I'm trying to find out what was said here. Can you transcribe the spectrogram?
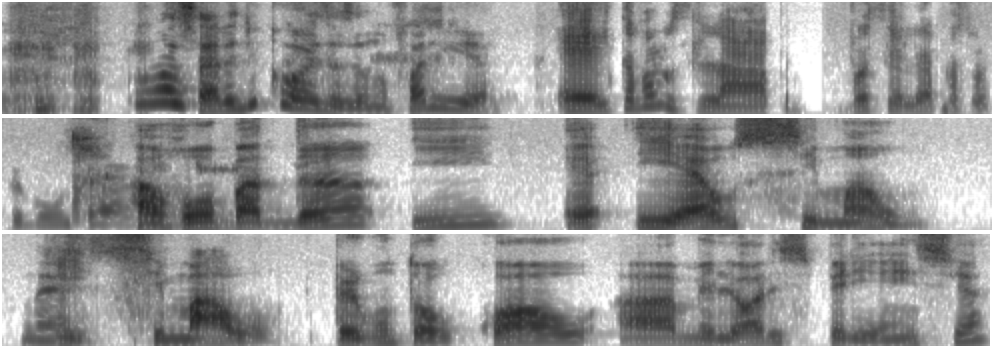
Uma série de coisas eu não faria. É, então vamos lá, você lê a próxima pergunta. Arroba Dan I, Iel Simão, né? Isso. Simal, perguntou qual a melhor experiência,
